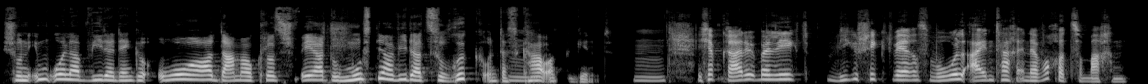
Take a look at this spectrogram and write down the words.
schon im Urlaub wieder denke, oh, Damoklus Schwert, du musst ja wieder zurück und das hm. Chaos beginnt. Hm. Ich habe gerade überlegt, wie geschickt wäre es wohl, einen Tag in der Woche zu machen,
